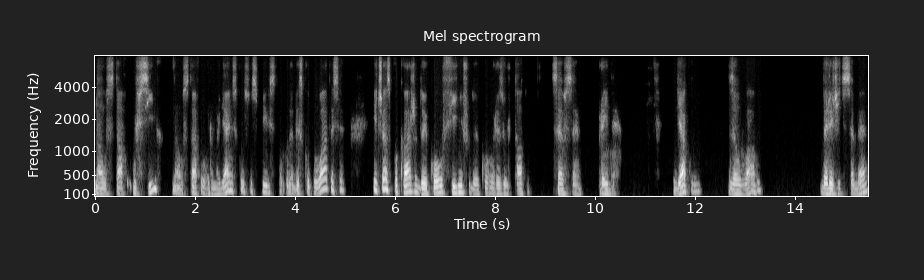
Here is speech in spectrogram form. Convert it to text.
на устах у всіх, на устах у громадянського суспільства буде дискутуватися, і час покаже, до якого фінішу, до якого результату це все прийде. Дякую за увагу. Бережіть себе,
